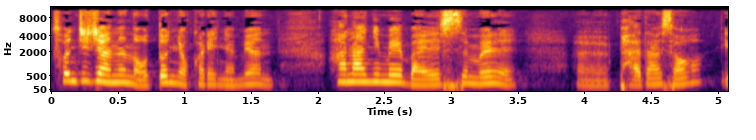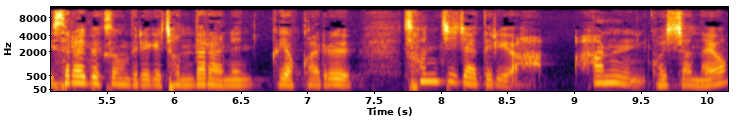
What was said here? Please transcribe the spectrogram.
선지자는 어떤 역할을 했냐면 하나님의 말씀을 어, 받아서 이스라엘 백성들에게 전달하는 그 역할을 선지자들이 한 것이잖아요.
